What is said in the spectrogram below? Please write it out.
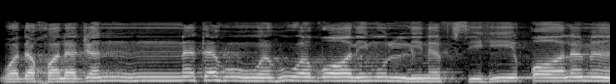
ودخل جنته وهو ظالم لنفسه قال ما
